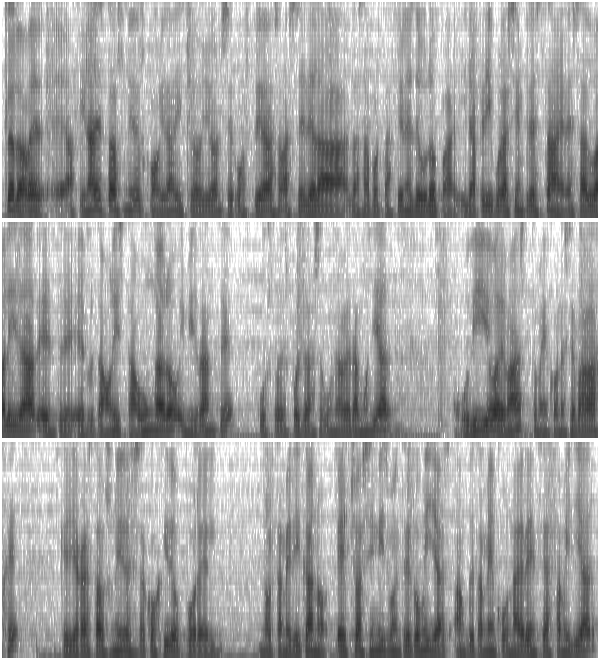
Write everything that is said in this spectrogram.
Claro, a ver, eh, al final Estados Unidos, como bien ha dicho John, se construye a base de las aportaciones de Europa y la película siempre está en esa dualidad entre el protagonista húngaro, inmigrante, justo después de la Segunda Guerra Mundial, judío además, también con ese bagaje, que llega a Estados Unidos y es acogido por el norteamericano hecho a sí mismo, entre comillas, aunque también con una herencia familiar,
